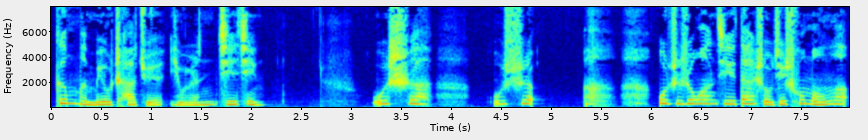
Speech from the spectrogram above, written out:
根本没有察觉有人接近。我是，我是，我只是忘记带手机出门了。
